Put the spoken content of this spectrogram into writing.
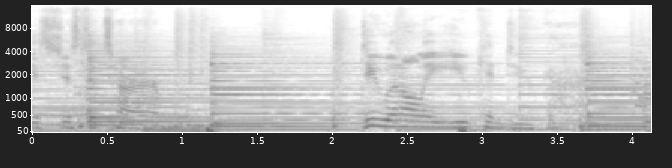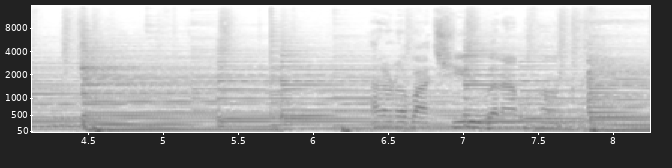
it's just a term. Do what only you can do, God. I don't know about you, but I'm hungry.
